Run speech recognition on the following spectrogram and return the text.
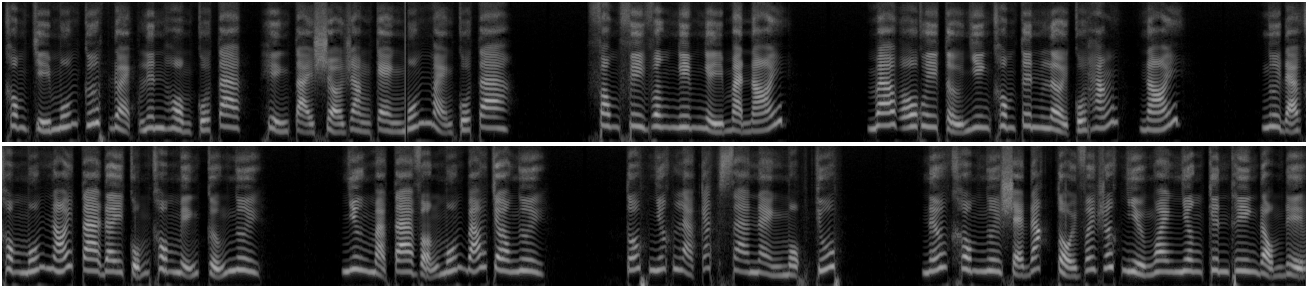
không chỉ muốn cướp đoạt linh hồn của ta, hiện tại sợ rằng càng muốn mạng của ta. Phong Phi Vân nghiêm nghị mà nói. Mao Ô Quy tự nhiên không tin lời của hắn, nói: "Ngươi đã không muốn nói ta đây cũng không miễn cưỡng ngươi, nhưng mà ta vẫn muốn báo cho ngươi. Tốt nhất là cách xa nàng một chút, nếu không ngươi sẽ đắc tội với rất nhiều ngoan nhân kinh thiên động địa."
